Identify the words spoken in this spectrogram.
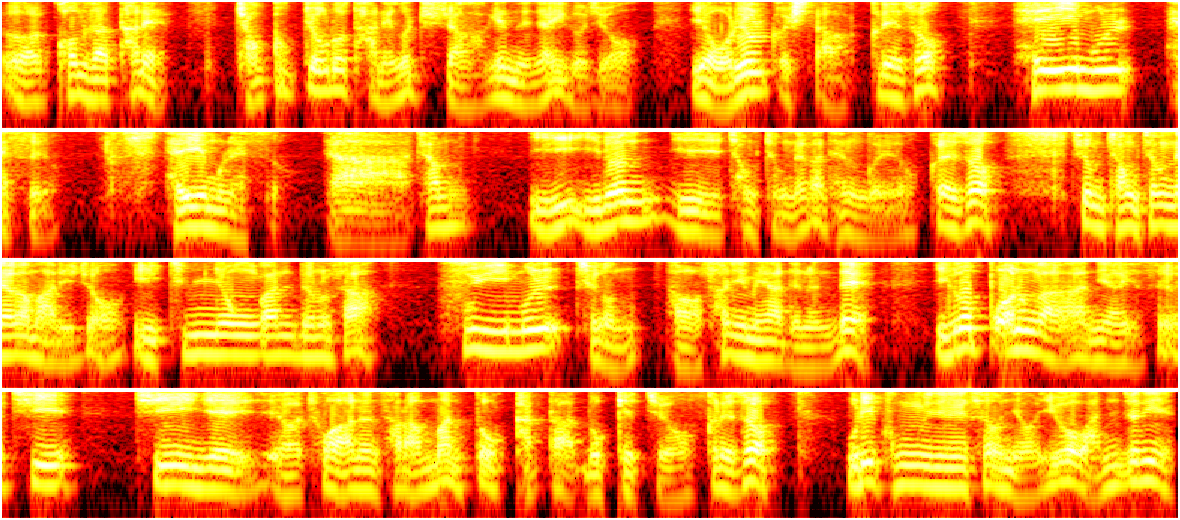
어, 검사 탄핵 적극적으로 탄핵을 주장하겠느냐 이거죠. 이 어려울 것이다. 그래서 해임을 했어요. 해임을 했어. 야, 참, 이, 이런, 이 정청래가 되는 거예요. 그래서 지금 정청래가 말이죠. 이 김용관 변호사 후임을 지금, 어, 선임해야 되는데, 이거 뻔한 거 아니겠어요? 지, 지 이제 좋아하는 사람만 또 갖다 놓겠죠. 그래서 우리 국민의힘에서는요, 이거 완전히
